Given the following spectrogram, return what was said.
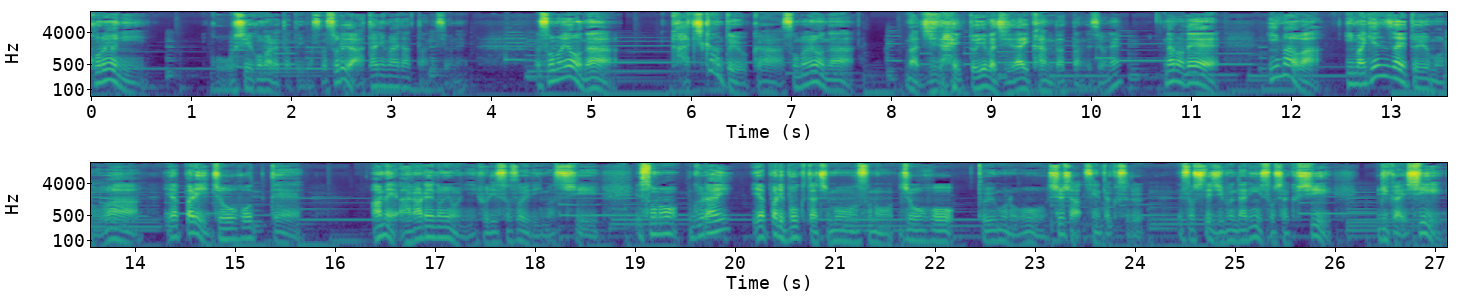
このようにこう教え込まれたと言いますか、それが当たり前だったんですよね。そのような価値観というか、そのような、まあ時代といえば時代感だったんですよね。なので、今は今現在というものはやっぱり情報って雨あられのように降り注いでいますしそのぐらいやっぱり僕たちもその情報というものを取捨選択するそして自分なりに咀嚼し理解し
